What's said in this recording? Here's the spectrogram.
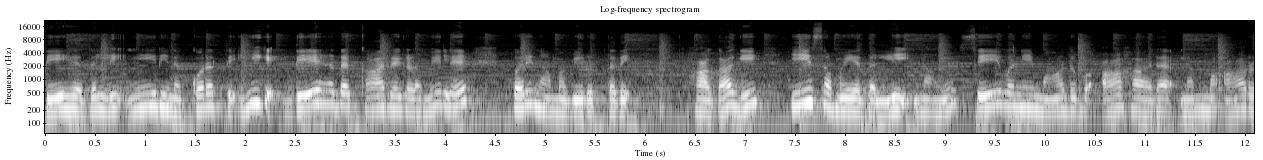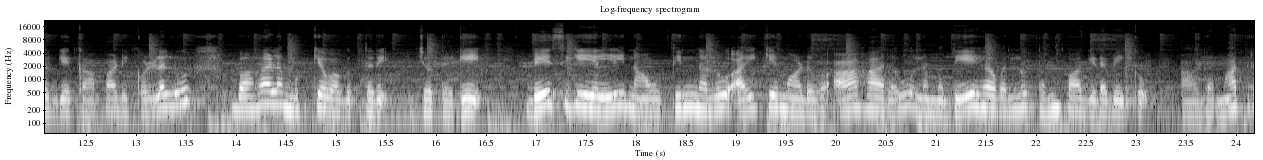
ದೇಹದಲ್ಲಿ ನೀರಿನ ಕೊರತೆ, ಹೀಗೆ ದೇಹದ ಕಾರ್ಯಗಳ ಮೇಲೆ ಪರಿಣಾಮ ಬೀರುತ್ತದೆ. ಹಾಗಾಗಿ ಈ ಸಮಯದಲ್ಲಿ ನಾವು ಸೇವನೆ ಮಾಡುವ ಆಹಾರ ನಮ್ಮ ಆರೋಗ್ಯ ಕಾಪಾಡಿಕೊಳ್ಳಲು ಬಹಳ ಮುಖ್ಯವಾಗುತ್ತದೆ. ಜೊತೆಗೆ ಬೇಸಿಗೆಯಲ್ಲಿ ನಾವು ತಿನ್ನಲು ಆಯ್ಕೆ ಮಾಡುವ ಆಹಾರವು ನಮ್ಮ ದೇಹವನ್ನು ತಂಪಾಗಿಡಬೇಕು. ಆಗ ಮಾತ್ರ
